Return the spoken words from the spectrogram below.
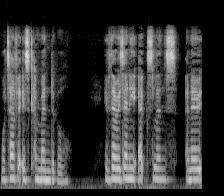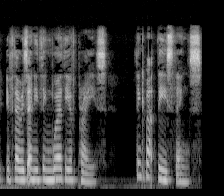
whatever is commendable, if there is any excellence, and if there is anything worthy of praise, think about these things.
